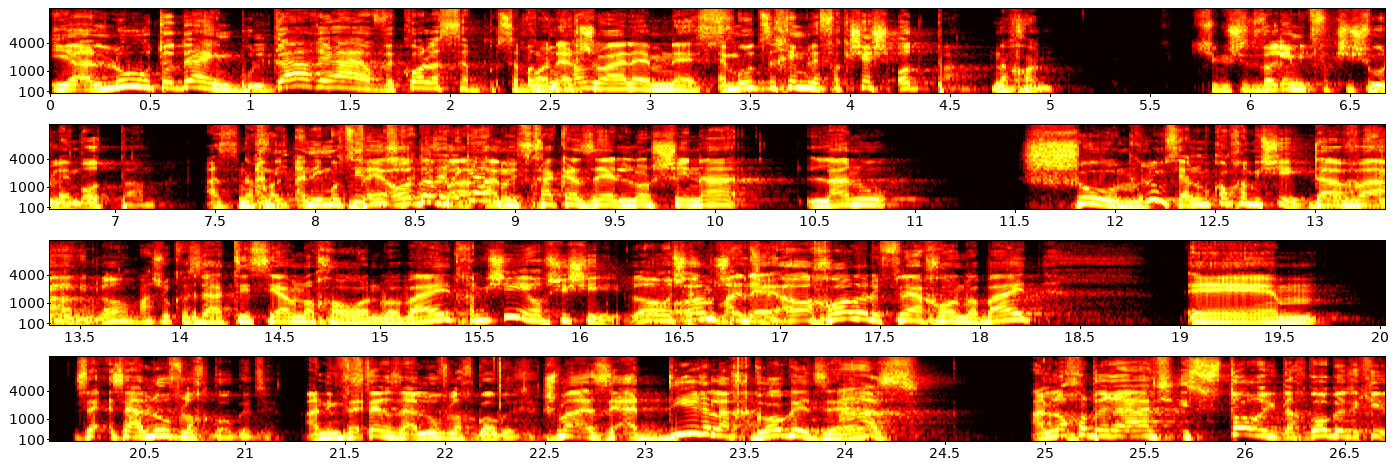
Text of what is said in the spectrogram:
יעלו, אתה יודע, עם בולגריה וכל הסבתות. נכון, איכשהו היה להם נס. הם היו צריכים לפקשש עוד פעם. נכון, כאילו שדברים יתפקששו להם עוד פעם. אז נכון. אני, אני מוציא את ועוד המשחק הזה דבר, לגמרי. המשחק הזה לא שינה לנו שום כלום, סיימנו מקום חמישי. דבר. רביעי, לא, משהו כזה. לדעתי סיימנו אחרון בבית. חמישי או שישי, לא משנה. לא משנה? או אחרון או לפני האחרון בבית. אמ, זה, זה עלוב לחגוג את זה. אני מצטער, זה עלוב לחגוג את זה. שמע, זה אדיר לחגוג את זה. אז, אני לא יכול בראייה היסטורית לחגוג את זה, כי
